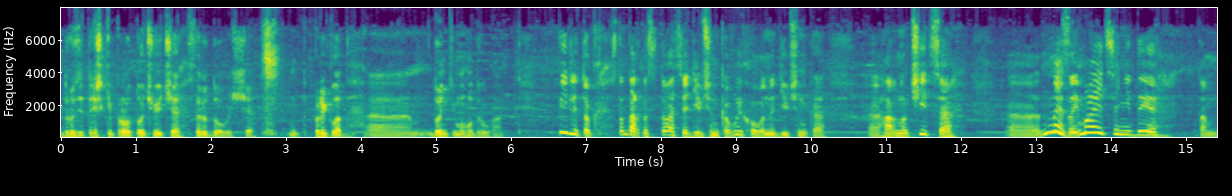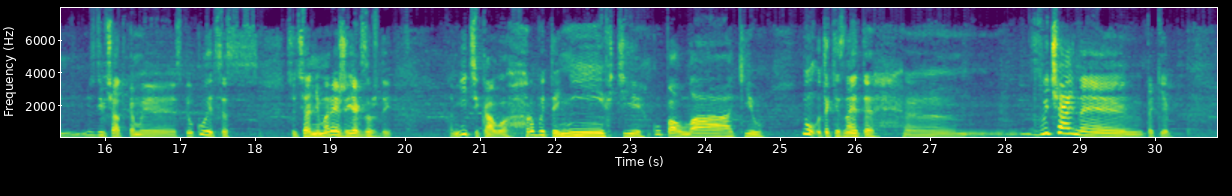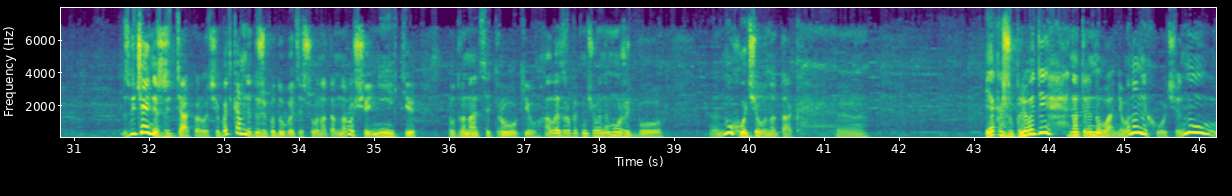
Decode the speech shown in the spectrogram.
Друзі, трішки про оточуюче середовище. Приклад е, доньки мого друга. Підліток, стандартна ситуація, дівчинка вихована, дівчинка е, гарно вчиться, е, не займається ніде, там, з дівчатками спілкується, соціальні мережі, як завжди. Там їй цікаво робити нігті, купа лаків. Ну, таке, знаєте, звичайне таке. Звичайне життя, коротше. Батькам не дуже подобається, що вона там нарощує нігті у 12 років, але зробити нічого не можуть, бо е, ну, хоче вона так. Е, Я кажу, приведи на тренування. Вона не хоче. Ну,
